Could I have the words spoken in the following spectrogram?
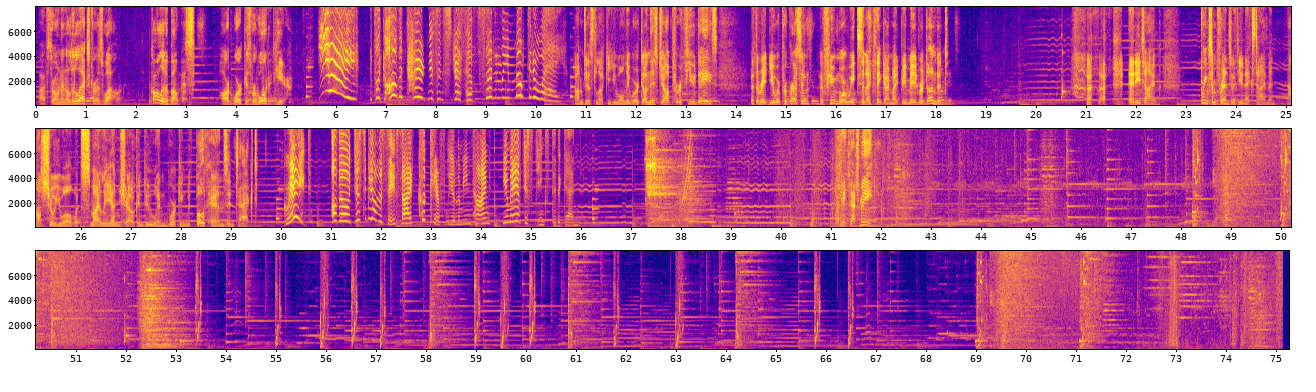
I've thrown in a little extra as well. Call it a bonus. Hard work is rewarded here. Yay! It's like all the tiredness and stress have suddenly melted away. I'm just lucky you only worked on this job for a few days. At the rate you were progressing, a few more weeks and I think I might be made redundant. Anytime. Bring some friends with you next time, and I'll show you all what Smiley Yanxiao can do when working with both hands intact. Great! Although, just to be on the safe side, cook carefully in the meantime. You may have just jinxed it again. Can't catch me.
